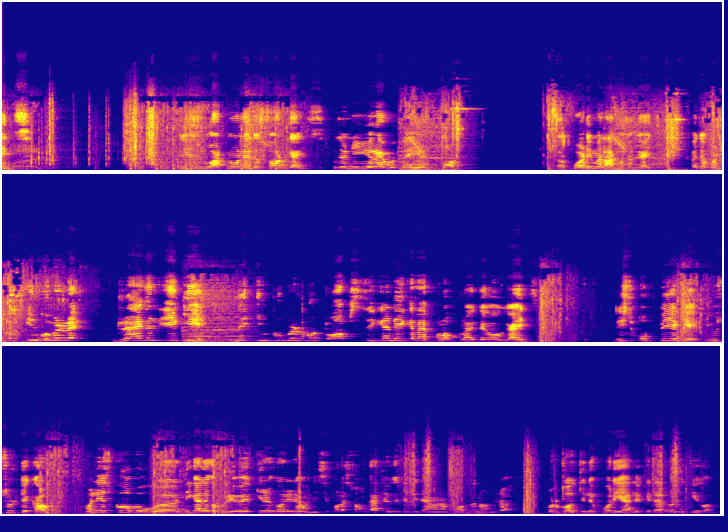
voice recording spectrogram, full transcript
guys. This is what known as a shot guys. बुझ्यो नि यसलाई भन्छ हेड शट र बडीमा लागेको छ गाइज है त भनेको इन्कुबेटरले ड्रागन एकेले इन्कुबेटरको टप सेकेन्ड एकेलाई फलोअप पुऱ्याइदिएको guys this OP AK you should take out मैले यसको अब निकालेको भिडियो किन गरिनँ भनेपछि मलाई शङ्का थियो कि त्यति टाइममा पर्दैन भनेर बट गल्तीले परिहाल्यो केटाहरू भने के गर्नु?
